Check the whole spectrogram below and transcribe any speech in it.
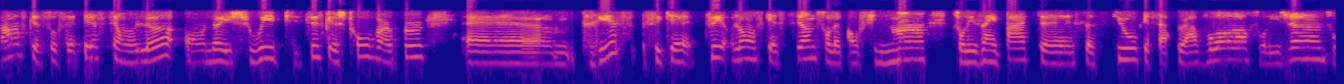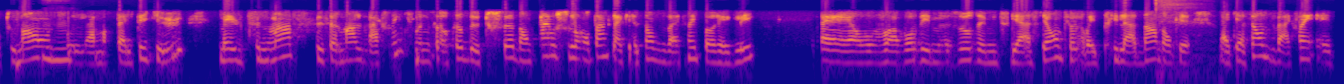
pense que sur cette question-là, on a échoué. Puis, tu sais, ce que je trouve un peu euh, triste, c'est que, tu sais, là, on se questionne sur le confinement, sur les impacts euh, sociaux que ça peut avoir sur les jeunes, sur tout le monde, mm-hmm. sur la mortalité qu'il y a eu. Mais ultimement, c'est seulement le vaccin qui va nous sortir de tout ça. Donc, tant aussi longtemps que la question du vaccin n'est pas réglée, ben, on va avoir des mesures de mitigation, puis on va être pris là-dedans. Donc, euh, la question du vaccin est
